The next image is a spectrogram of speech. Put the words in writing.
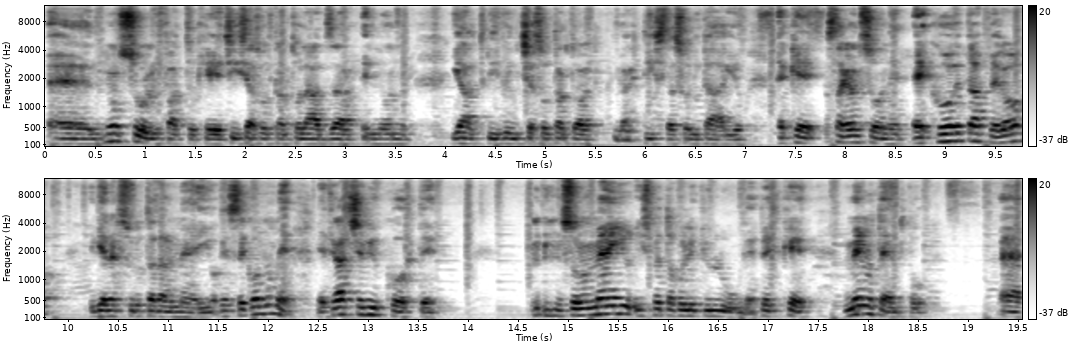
eh, non solo il fatto che ci sia soltanto Lazza e non gli altri, quindi c'è soltanto l'artista solitario, è che sta canzone è corta però viene sfruttata al meglio, che secondo me le tracce più corte sono meglio rispetto a quelle più lunghe, perché meno tempo, eh,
